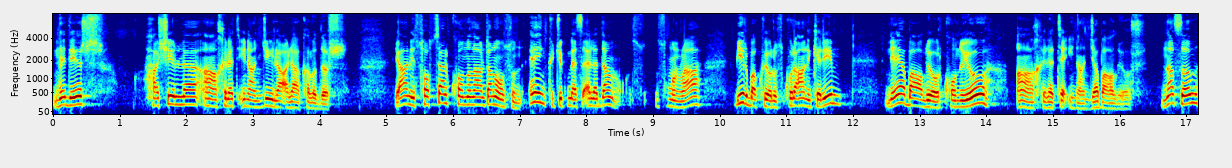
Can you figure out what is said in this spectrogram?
nedir? Haşirle, ahiret inancıyla alakalıdır. Yani sosyal konulardan olsun, en küçük meseleden sonra bir bakıyoruz Kur'an-ı Kerim neye bağlıyor konuyu? Ahirete inanca bağlıyor. Nasıl?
